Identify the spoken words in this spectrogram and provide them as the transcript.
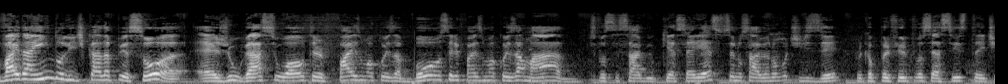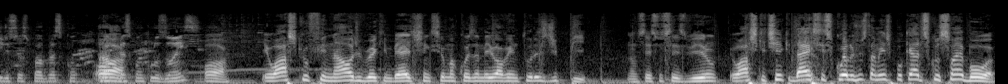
Vai da índole de cada pessoa é, julgar se o Walter faz uma coisa boa ou se ele faz uma coisa má. Se você sabe o que a série é, se você não sabe, eu não vou te dizer, porque eu prefiro que você assista e tire suas próprias, con- próprias conclusões. Ó, eu acho que o final de Breaking Bad tinha que ser uma coisa meio Aventuras de Pi. Não sei se vocês viram. Eu acho que tinha que dar essa escolha justamente porque a discussão é boa.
